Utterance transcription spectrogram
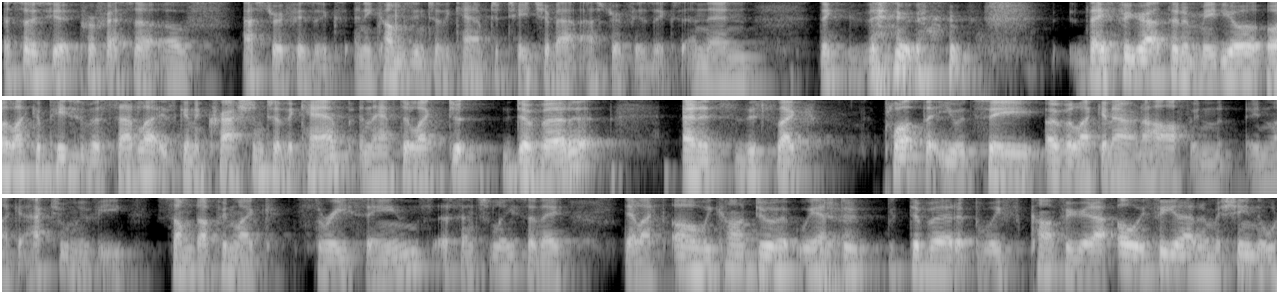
associate professor of astrophysics and he comes into the camp to teach about astrophysics and then they they figure out that a meteor or like a piece of a satellite is going to crash into the camp and they have to like d- divert it and it's this like plot that you would see over like an hour and a half in in like an actual movie summed up in like three scenes essentially. So they they're like, oh, we can't do it. We have Yeah. to divert it, but we f- can't figure it out. Oh, we figured out a machine that will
